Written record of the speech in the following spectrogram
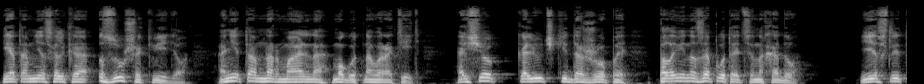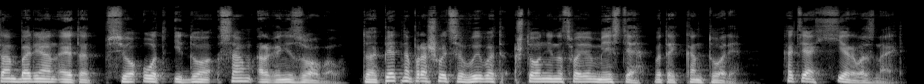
Я там несколько зушек видел. Они там нормально могут наворотить. А еще колючки до жопы. Половина запутается на ходу. Если там Барян этот все от и до сам организовывал, то опять напрашивается вывод, что он не на своем месте в этой конторе. Хотя хер его знает.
